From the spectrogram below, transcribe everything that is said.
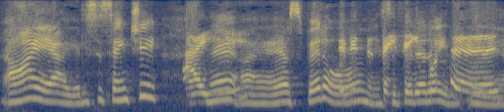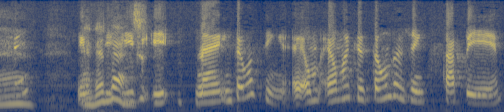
Ah, é. Aí ele se sente. Aí. Né? Ah, é, super-homem, super-heroína. É, é verdade. E, e, né? Então, assim, é, é uma questão da gente saber.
